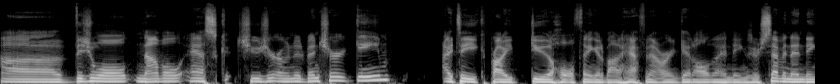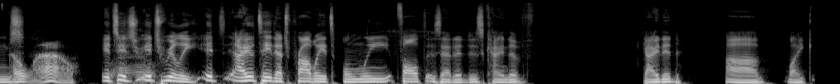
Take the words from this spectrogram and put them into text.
uh, visual novel esque choose your own adventure game. I'd say you could probably do the whole thing in about a half an hour and get all the endings. or seven endings. Oh wow! It's it's it's really it's I would say that's probably its only fault is that it is kind of guided. Uh like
